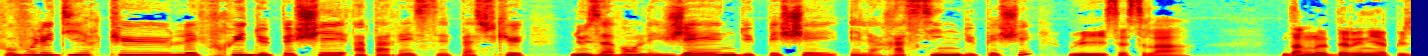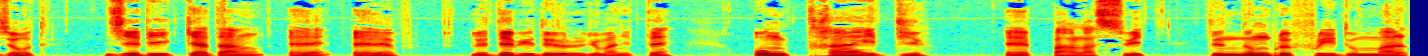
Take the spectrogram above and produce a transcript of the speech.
Vous voulez dire que les fruits du péché apparaissent parce que nous avons les gènes du péché et la racine du péché Oui, c'est cela. Dans le dernier épisode, j'ai dit qu'Adam et Ève, le début de l'humanité, ont trahi Dieu. Et par la suite, de nombreux fruits du mal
